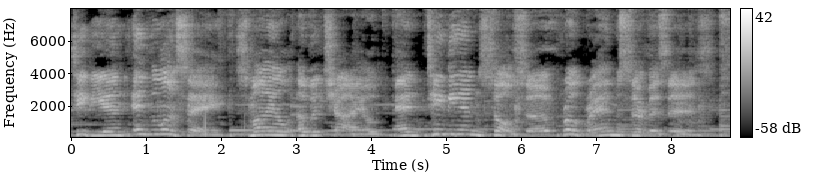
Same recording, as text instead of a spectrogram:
TBN Enlace, Smile of a Child, and TBN Salsa program services.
